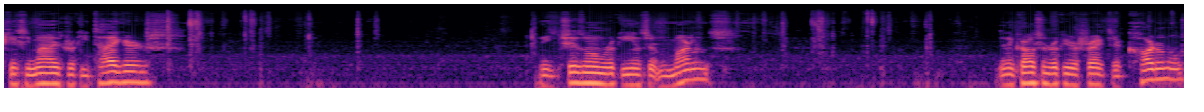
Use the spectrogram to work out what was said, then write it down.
Casey Mize, Rookie Tigers. The Chisholm rookie insert Marlins. Then the Carlson rookie refractor Cardinals.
